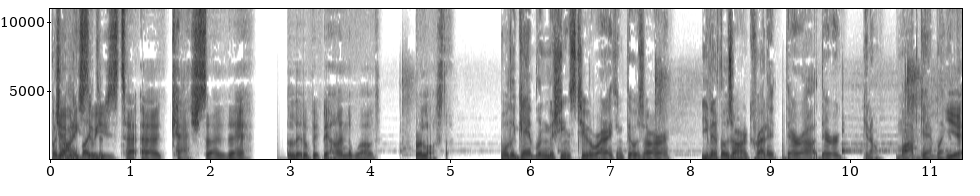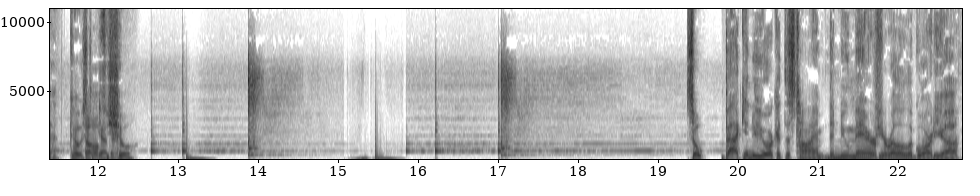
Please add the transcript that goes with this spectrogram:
But Germany I'd like still to- uses ta- uh, cash, so they're a little bit behind the world for a lot of stuff. Well, the gambling machines too, right? I think those are even if those aren't credit, they're uh, they're you know mob gambling. Yeah. goes Oh, together. for sure. So back in New York at this time, the new mayor, Fiorello LaGuardia,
